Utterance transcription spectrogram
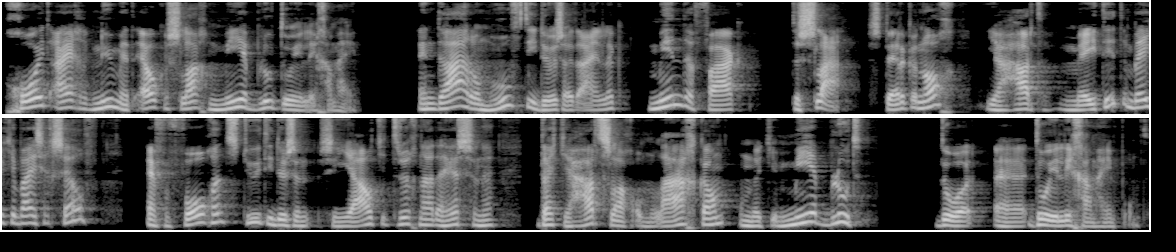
gooit eigenlijk nu met elke slag meer bloed door je lichaam heen. En daarom hoeft hij dus uiteindelijk minder vaak te slaan. Sterker nog, je hart meet dit een beetje bij zichzelf. En vervolgens stuurt hij dus een signaaltje terug naar de hersenen dat je hartslag omlaag kan, omdat je meer bloed door, uh, door je lichaam heen pompt.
